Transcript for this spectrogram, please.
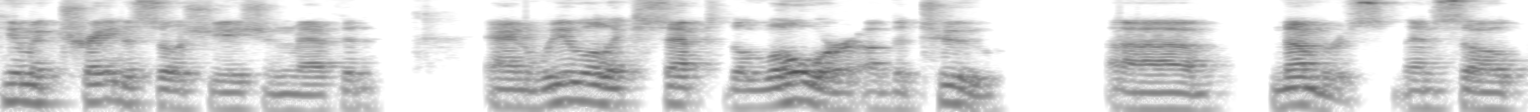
Humic Trade Association method, and we will accept the lower of the two uh, numbers. And so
